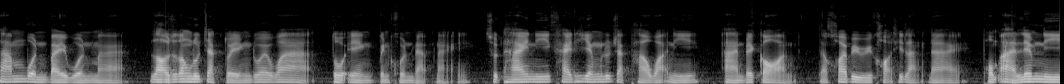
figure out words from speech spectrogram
ซ้ำๆวนไปวนมา เราจะต้องรู้จักตัวเองด้วยว่าตัวเองเป็นคนแบบไหน สุดท้ายนี้ใครที่ยังไม่รู้จักภาวะนี้อ่านไปก่อน แล้วค่อยไปวิเคราะห์ที่หลังได้ ผมอ่านเล่มนี้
